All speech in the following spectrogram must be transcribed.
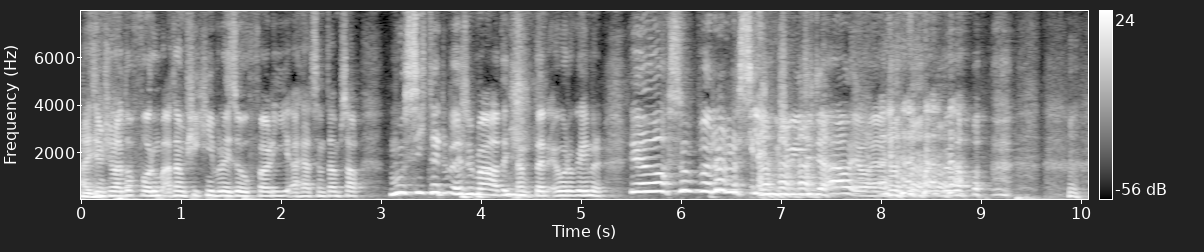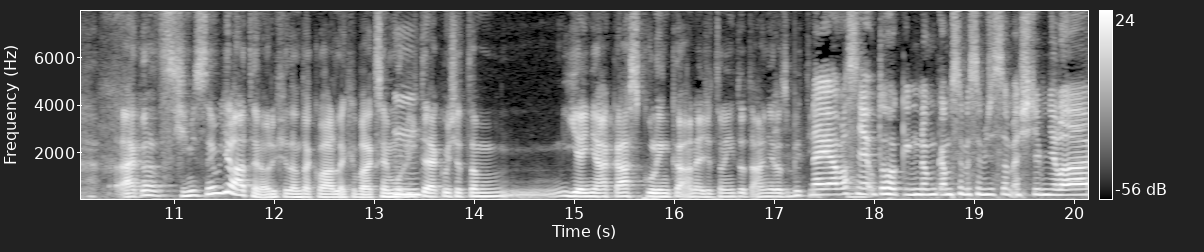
A když jsem šel na to forum a tam všichni byli zoufalí a já jsem tam psal, musíte dveřma a teď tam ten Eurogamer, jo, super, prostě můžu jít dál, jo. Jako. A jako s tím nic neuděláte, no, když je tam takováhle chyba, tak se modlíte, jako, že tam je nějaká skulinka a ne, že to není totálně rozbitý. Ne, já vlastně u toho Kingdom kam si myslím, že jsem ještě měla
